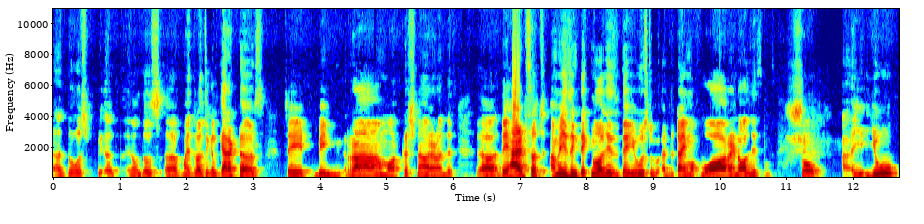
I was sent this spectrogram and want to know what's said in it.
uh, those uh, you know those uh, mythological characters say it being ram or krishna and all this uh, they had such amazing technologies they used at the time of war and all these things. So uh, you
